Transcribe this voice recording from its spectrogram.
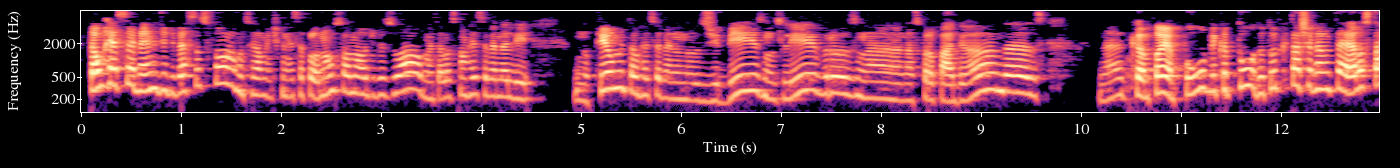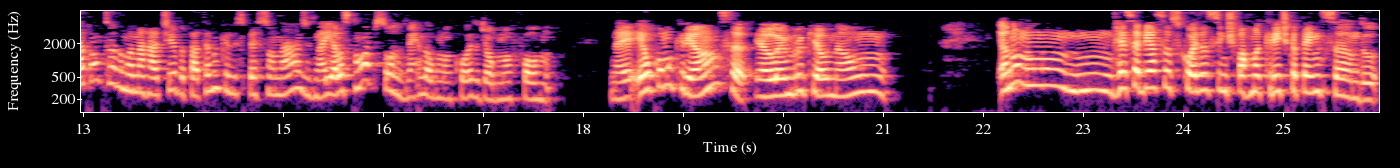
estão recebendo de diversas formas, realmente, que nem você falou, não só no audiovisual, mas elas estão recebendo ali no filme, estão recebendo nos gibis, nos livros, na- nas propagandas, né? Campanha pública, tudo, tudo que está chegando até elas está contando uma narrativa, está tendo aqueles personagens, né? E elas estão absorvendo alguma coisa de alguma forma, né? Eu como criança, eu lembro que eu não eu não, não, não recebi essas coisas assim de forma crítica pensando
